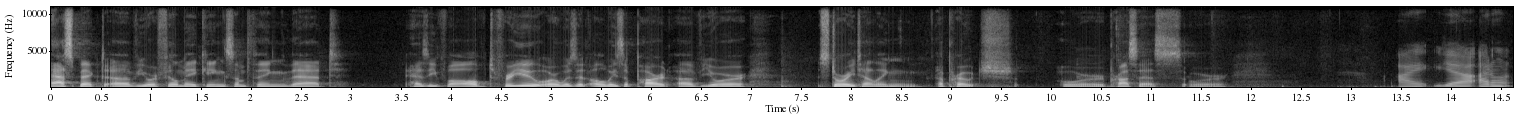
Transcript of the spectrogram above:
aspect of your filmmaking something that has evolved for you, or was it always a part of your storytelling approach or process or? I yeah, I don't.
